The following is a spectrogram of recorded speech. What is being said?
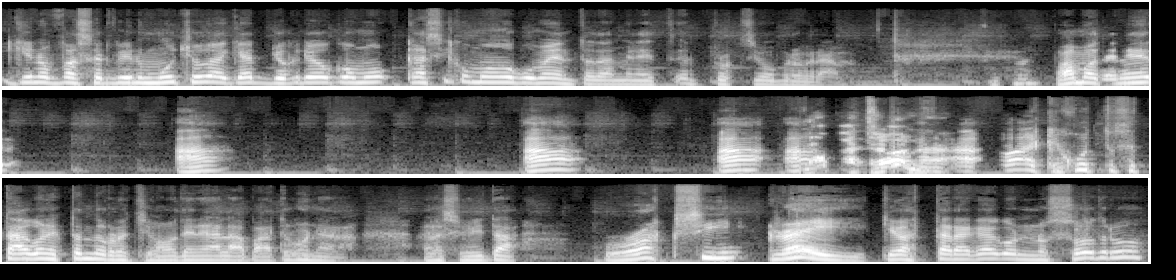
y que nos va a servir mucho, va a quedar, yo creo, como casi como documento también este- el próximo programa. Vamos a tener a a a, a, La patrona. Ah, ah, ah, es que justo se estaba conectando Roche. Vamos a tener a la patrona, a la señorita Roxy Gray, que va a estar acá con nosotros.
